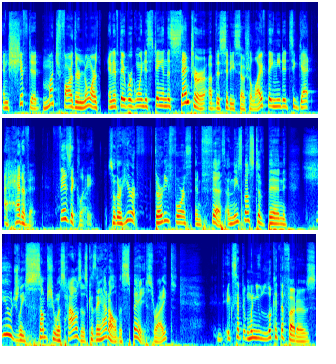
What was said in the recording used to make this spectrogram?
and shifted much farther north. And if they were going to stay in the center of the city's social life, they needed to get ahead of it physically. So they're here at 34th and 5th, and these must have been hugely sumptuous houses because they had all the space, right? Except when you look at the photos,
